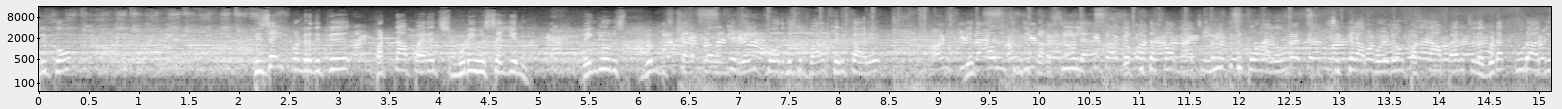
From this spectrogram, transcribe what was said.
இருக்கும் டிசைட் பண்றதுக்கு பட்னா பைரட்ஸ் முடிவு செய்யணும். பெங்களூரு தரப்புல வந்து ரெய்ட் போறதுக்கு பலத்து இருக்காரு. ஏதாவது செஞ்சு கடைசியில எக்கு தப்பா மேட்சை இழுத்துட்டு போனாலும் சிக்கலா போயிடும். பட்னா பைரட்ஸ் அதை விடக்கூடாது.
